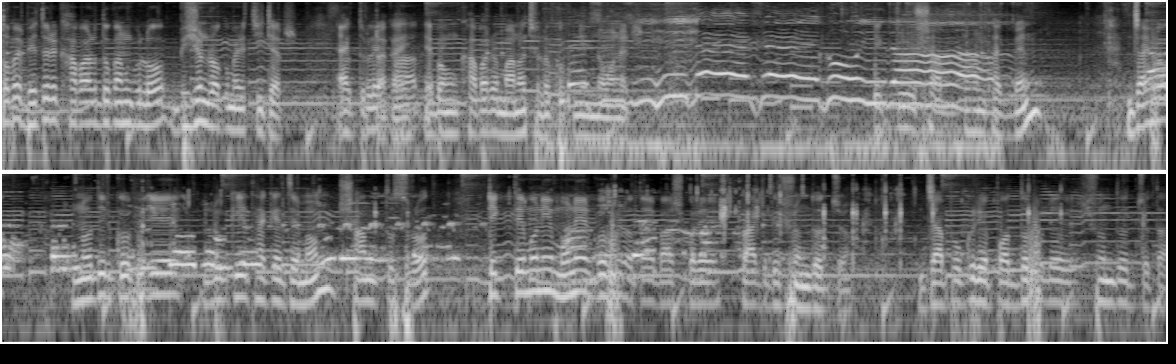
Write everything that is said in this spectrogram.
তবে ভেতরে খাবার দোকানগুলো ভীষণ রকমের চিটার এক দু টাকায় এবং খাবারের মানও ছিল খুব নিম্নমানের। একটু সাবধান থাকবেন। যাই হোক নদীর গভীরে লুকিয়ে থাকে যেমন শান্ত স্রোত, ঠিক তেমনি মনের গভীরতায় বাস করে প্রাকৃতিক সৌন্দর্য, যা পুকুরে পদ্ম ফুলের সৌন্দর্যতা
